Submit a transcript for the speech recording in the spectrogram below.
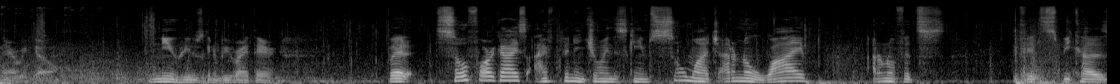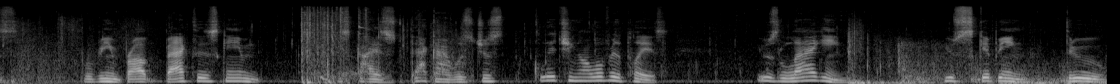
There we go. Knew he was going to be right there. But so far, guys, I've been enjoying this game so much. I don't know why. I don't know if it's if it's because we're being brought back to this game. This guy's that guy was just glitching all over the place. He was lagging. He was skipping through.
